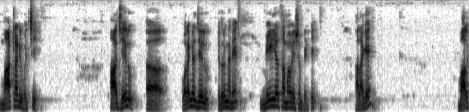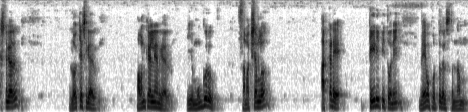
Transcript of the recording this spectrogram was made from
మాట్లాడి వచ్చి ఆ జైలు వరంగల్ జైలు ఎదురుగానే మీడియా సమావేశం పెట్టి అలాగే బాలకృష్ణ గారు లోకేష్ గారు పవన్ కళ్యాణ్ గారు ఈ ముగ్గురు సమక్షంలో అక్కడే టీడీపీతోని మేము పొత్తు కలుస్తున్నాం.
